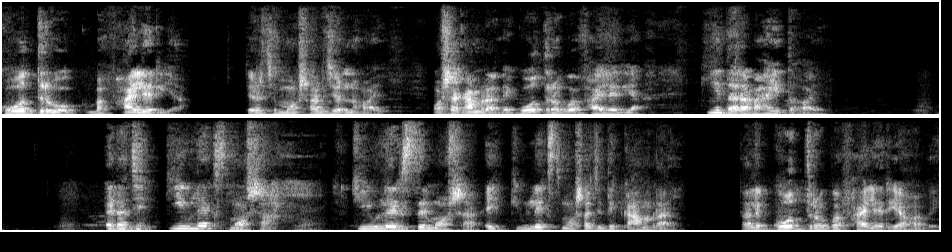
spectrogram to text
গোদ রোগ বা ফাইলেরিয়া। যেটা হচ্ছে মশার জন্য হয়, মশা কামড়ালে। গোদ রোগ বা ফাইলেরিয়া কি দ্বারা বাহিত হয়? এটা হচ্ছে কিউলেক্স মশা। কিউলেক্স যে মশা, এই কিউলেক্স মশা যদি কামড়ায় তাহলে গোদ রোগ বা ফাইলেরিয়া হবে।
